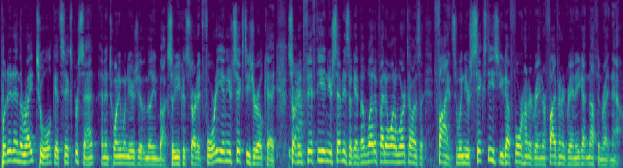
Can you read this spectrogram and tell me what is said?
Put it in the right tool, get 6%, and in 21 years you have a million bucks. So you could start at 40 in your 60s, you're okay. Start Yeah. at 50 in your 70s, okay. But what if I don't want to work till I was fine. So when you're 60s, you got 400 grand or 500 grand and you got nothing right now.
